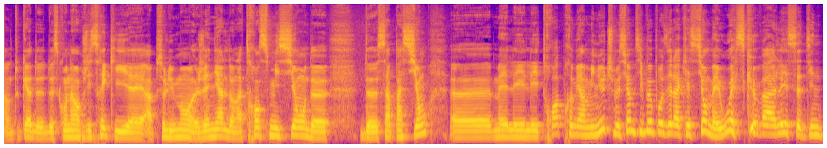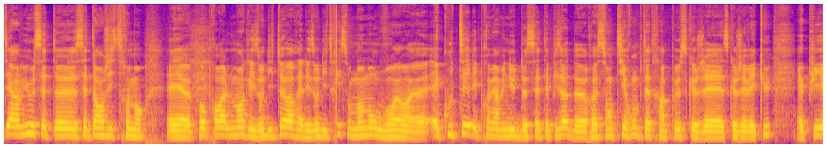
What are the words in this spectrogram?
en tout cas de, ce qu'on a enregistré, qui est absolument génial dans la transmission de, de sa passion. mais les, les trois premières minutes, je me suis un petit peu posé la question, mais où est-ce que va aller cette interview, cette, euh, cet enregistrement. Et euh, pour, probablement que les auditeurs et les auditrices, au moment où vont euh, écouter les premières minutes de cet épisode, ressentiront peut-être un peu ce que j'ai ce que j'ai vécu, et puis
